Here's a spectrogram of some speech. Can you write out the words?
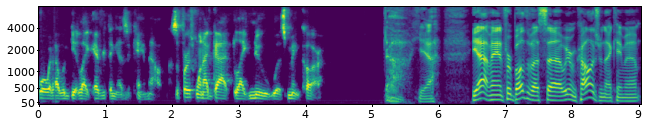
forward, I would get like everything as it came out. Because the first one I got like new was Mink Car. Oh, yeah. Yeah, man. For both of us, uh, we were in college when that came out.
